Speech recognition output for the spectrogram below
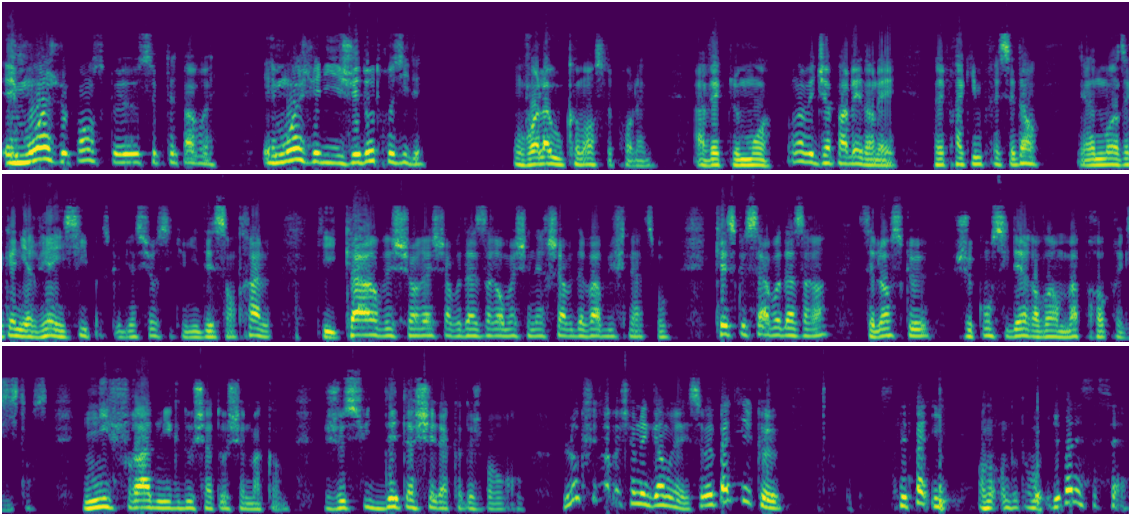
et moi je pense que c'est peut-être pas vrai, et moi j'ai d'autres idées. On voit là où commence le problème, avec le moi. On avait déjà parlé dans les, dans les précédents, et la Zakan y revient ici, parce que bien sûr c'est une idée centrale, qui carve Qu'est-ce que c'est Avodazara? C'est lorsque je considère avoir ma propre existence. Nifrad mikdushato shel. Je suis détaché d'Akadosh Baruch Hu. L'okfira gamre. Ça ne veut pas dire que, ce n'est pas, il, en, d'autres mots, il n'est pas nécessaire.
